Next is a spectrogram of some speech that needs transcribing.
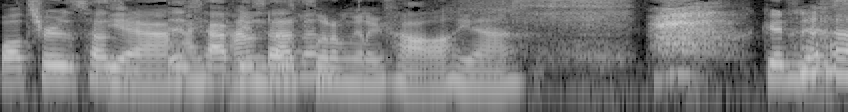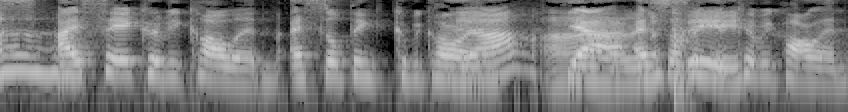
Walter's husband Yeah, is I- Happy's um, husband. that's what I'm gonna call. Yeah. Goodness. I say it could be Colin. I still think it could be Colin. Yeah? Uh, yeah, I still think it could be Colin.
